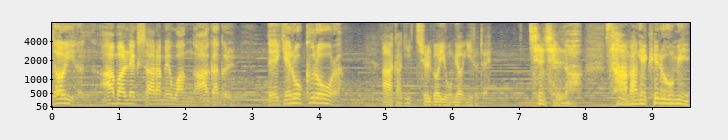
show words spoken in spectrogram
너희는 아말렉 사람의 왕 아각을 내게로 끌어오라. 아각이 즐거이 오며 이르되 진실로 사망의 괴로움이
